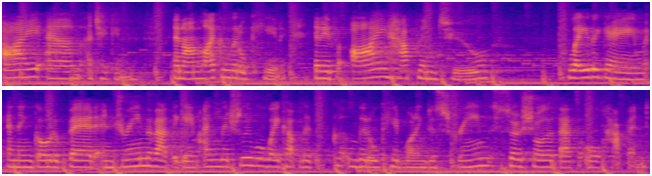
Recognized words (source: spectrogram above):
I am a chicken and I'm like a little kid. And if I happen to play the game and then go to bed and dream about the game, I literally will wake up like a little kid wanting to scream, so sure that that's all happened.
